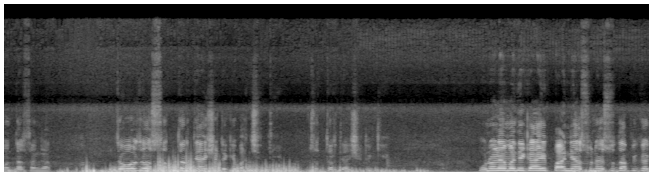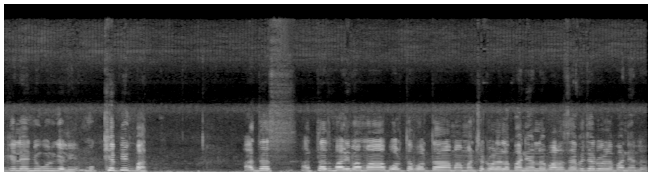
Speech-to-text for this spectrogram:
मतदारसंघात जवळजवळ सत्तर ते ऐंशी टक्के भात शेती सत्तर ते ऐंशी टक्के. उन्हाळ्यामध्ये काय पाणी असूनही सुद्धा पिकं गेले निघून गेली. मुख्य पीक भात. आदस आत्ताच माळी मामा बोलता बोलता मामांच्या डोळ्याला पाणी आलं बाळासाहेबांच्या डोळ्याला पाणी आलं.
